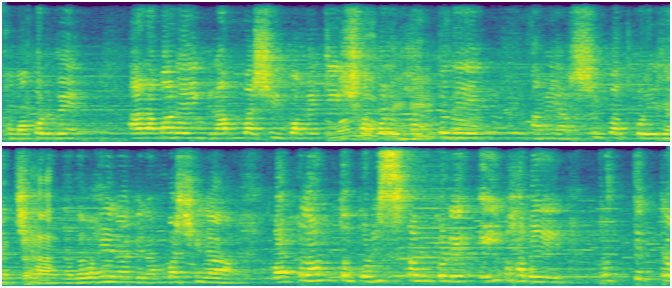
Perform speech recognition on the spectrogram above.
ক্ষমা করবেন। আর আমার এই গ্রামবাসী কমিটির সকল ভক্তদের আমি আশীর্বাদ করে যাচ্ছি। দাদা ভাইয়েরা গ্রামবাসীরা অক্লান্ত পরিশ্রম করে এইভাবে প্রত্যেকটা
